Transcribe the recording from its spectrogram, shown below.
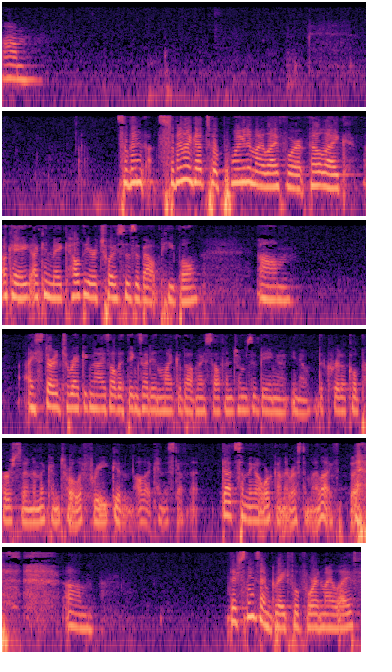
Um, so then, so then I got to a point in my life where it felt like, okay, I can make healthier choices about people. Um, I started to recognize all the things I didn't like about myself in terms of being, a, you know, the critical person and the controller freak and all that kind of stuff. That's something I'll work on the rest of my life. But um, there's things I'm grateful for in my life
